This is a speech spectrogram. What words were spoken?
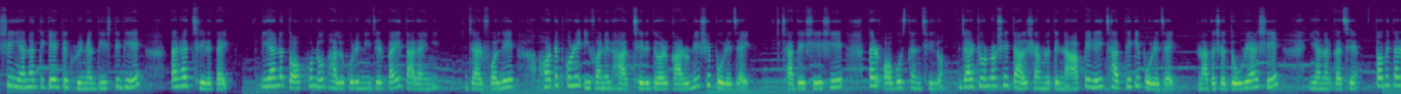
সে ইয়ানার দিকে একটা ঘৃণার দৃষ্টি দিয়ে তার হাত ছেড়ে দেয়। ইয়ানা তখনও ভালো করে নিজের পায়ে দাঁড়ায়নি। যার ফলে হঠাৎ করে ইভানের হাত ছেড়ে দেওয়ার কারণে সে পড়ে যায়। ছাদের শেষে তার অবস্থান ছিল, যার জন্য সে তাল সামলাতে না পেরেই ছাদ থেকে পড়ে যায়। নাতাশা দৌড়ে আসে ইয়ানার কাছে, তবে তার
